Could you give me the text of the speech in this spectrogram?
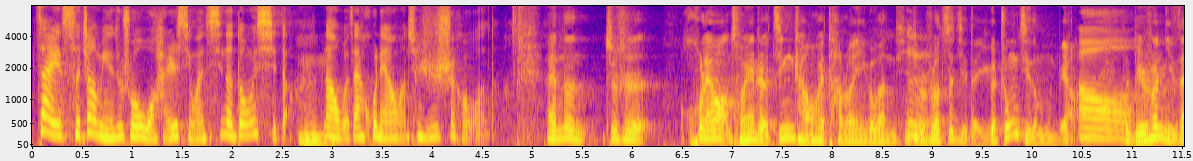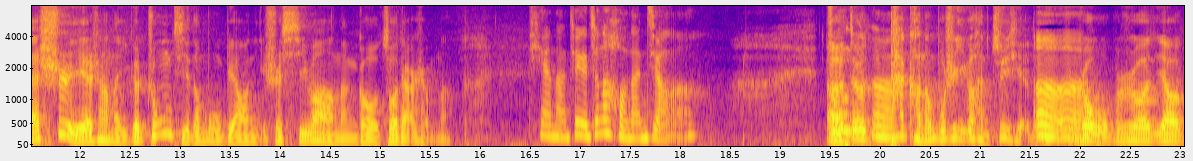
再一次证明，就说我还是喜欢新的东西的。嗯，那我在互联网确实是适合我的。哎，那就是互联网从业者经常会谈论一个问题，就是说自己的一个终极的目标。哦，就比如说你在事业上的一个终极的目标，你是希望能够做点什么呢？天哪，这个真的好难讲啊。呃，就它可能不是一个很具体的东西，比如说我不是说要。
